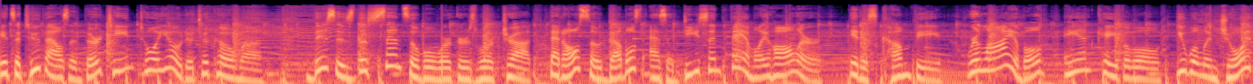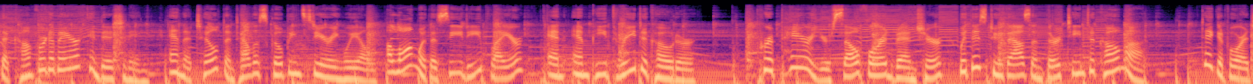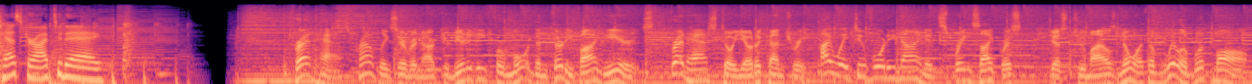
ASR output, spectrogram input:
It's a 2013 Toyota Tacoma. This is the sensible worker's work truck that also doubles as a decent family hauler. It is comfy, reliable, and capable. You will enjoy the comfort of air conditioning and a tilt and telescoping steering wheel, along with a CD player and MP3 decoder. Prepare yourself for adventure with this 2013 Tacoma. Take it for a test drive today. Fred Haas, proudly serving our community for more than 35 years. Fred Haas Toyota Country, Highway 249 at Spring Cypress, just two miles north of Willowbrook Mall.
